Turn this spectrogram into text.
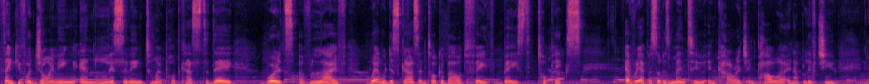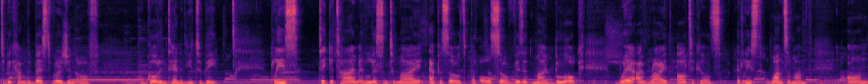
Thank you for joining and listening to my podcast today, Words of Life, where we discuss and talk about faith based topics. Every episode is meant to encourage, empower, and uplift you and to become the best version of who God intended you to be. Please take your time and listen to my episodes, but also visit my blog where I write articles at least once a month on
